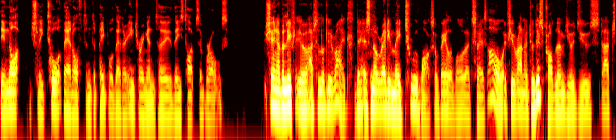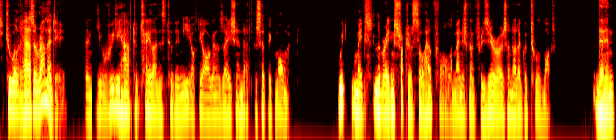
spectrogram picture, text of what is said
They're not actually taught that often to people that are entering into these types of roles. Shane, I believe you're absolutely right. There is no ready made toolbox available that says, oh, if you run into this problem, you'd use that tool as a remedy. And you really have to tailor this to the need of the organization in that specific moment, which makes liberating structures so helpful. Management 3.0 is another good toolbox. Then,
